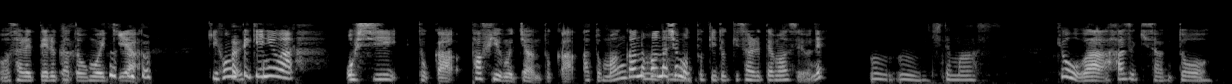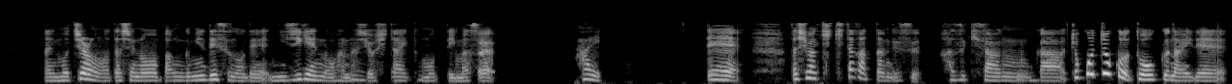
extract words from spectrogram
をされてるかと思いきや、基本的には、推しとか、パフュームちゃんとか、あと漫画の話も時々されてますよね。うんうん、してます。今日は、はずきさんと、あもちろん私の番組ですので、二次元のお話をしたいと思っています。はい。で、私は聞きたかったんです。はずきさんが、ちょこちょこトーク内で、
